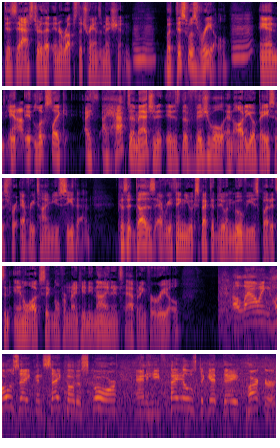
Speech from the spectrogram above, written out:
disaster that interrupts the transmission. Mm-hmm. But this was real. Mm-hmm. And Yeah. it, it looks like, I, I have to imagine it, it is the visual and audio basis for every time you see that. because it does everything you expect it to do in movies, but it's an analog signal from 1989 and it's happening for real. allowing Jose Canseco to score, and he fails to get Dave Parker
